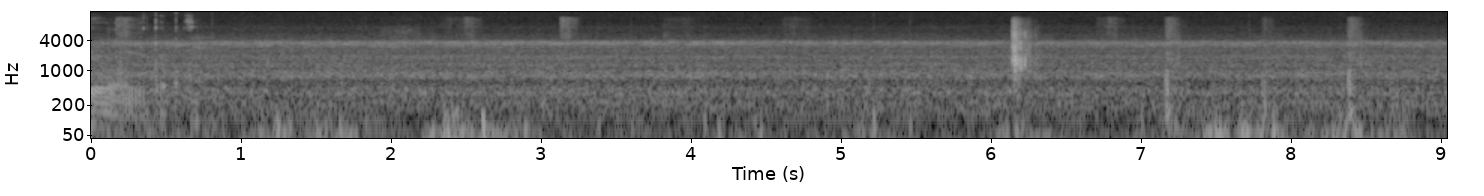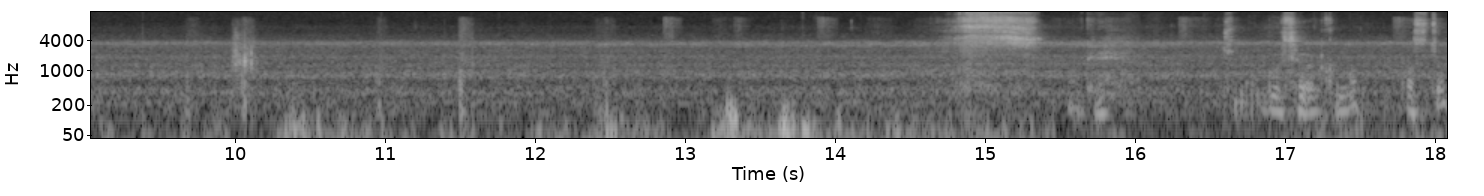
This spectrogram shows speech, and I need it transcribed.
Here we go. Okay. Şimdi bu sefer kullan. Bastım.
